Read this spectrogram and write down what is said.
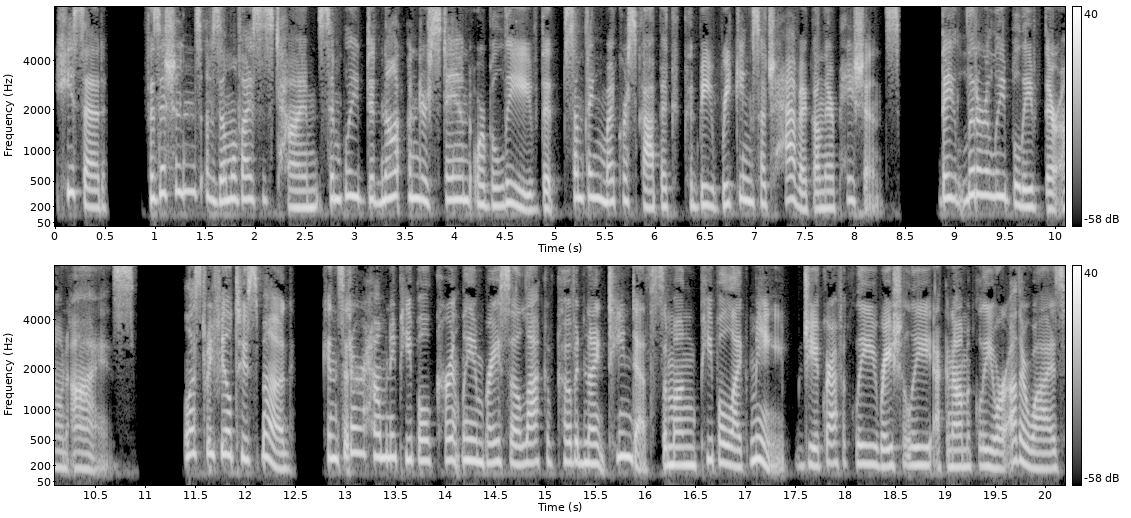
He said, Physicians of Semmelweis's time simply did not understand or believe that something microscopic could be wreaking such havoc on their patients. They literally believed their own eyes. Lest we feel too smug, consider how many people currently embrace a lack of COVID 19 deaths among people like me, geographically, racially, economically, or otherwise,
